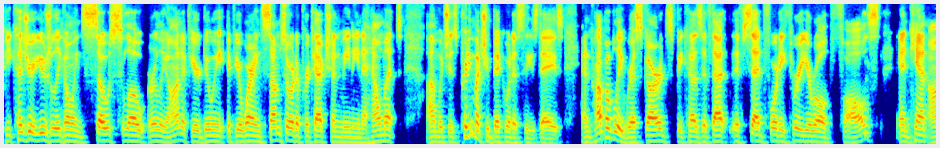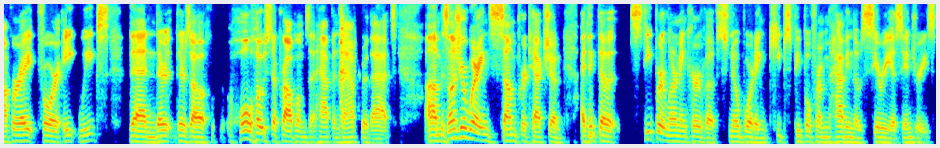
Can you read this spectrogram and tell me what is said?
because you're usually going so slow early on, if you're doing, if you're wearing some sort of protection, meaning a helmet, um, which is pretty much ubiquitous these days, and probably wrist guards, because if that, if said 43 year old falls and can't operate for eight weeks, then there, there's a whole host of problems that happens after that. Um, as long as you're wearing some protection, I think the steeper learning curve of snowboarding keeps people from having those serious injuries.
